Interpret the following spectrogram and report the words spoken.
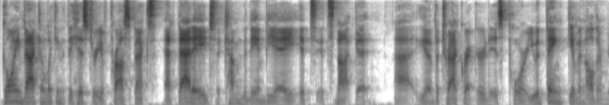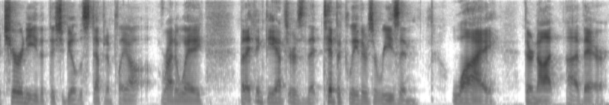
going back and looking at the history of prospects at that age that come into the NBA, it's it's not good. Uh, you know, the track record is poor. You would think, given all their maturity, that they should be able to step in and play right away. But I think the answer is that typically there's a reason why they're not uh, there.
